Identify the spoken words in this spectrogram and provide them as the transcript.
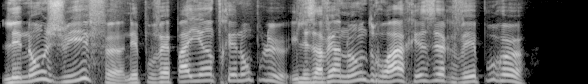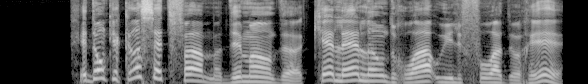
Les non-juifs ne pouvaient pas y entrer non plus. Ils avaient un endroit réservé pour eux. Et donc, quand cette femme demande quel est l'endroit où il faut adorer,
